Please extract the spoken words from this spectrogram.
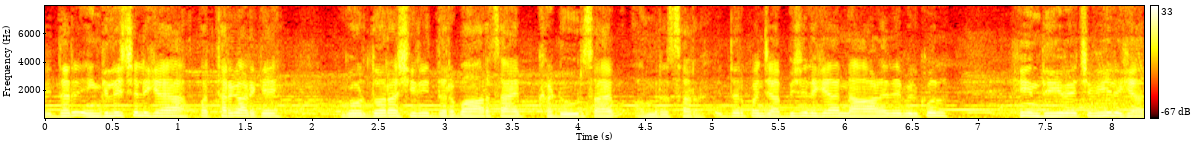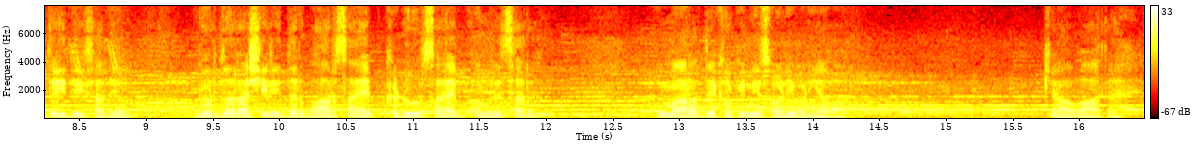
ਇੱਧਰ ਇੰਗਲਿਸ਼ ਚ ਲਿਖਿਆ ਹੈ ਪੱਥਰ ਘੜ ਕੇ। ਗੁਰਦੁਆਰਾ ਸ਼੍ਰੀ ਦਰਬਾਰ ਸਾਹਿਬ, ਖਡੂਰ ਸਾਹਿਬ, ਅੰਮ੍ਰਿਤਸਰ। ਇੱਧਰ ਪੰਜਾਬੀ ਚ ਲਿਖਿਆ, ਨਾਲ ਇਹਦੇ ਬਿਲਕੁਲ ਹਿੰਦੀ ਵਿੱਚ ਵੀ ਲਿਖਿਆ ਤੁਸੀਂ ਦੇਖ ਸਕਦੇ ਹੋ। ਗੁਰਦੁਆਰਾ ਸ਼੍ਰੀ ਦਰਬਾਰ ਸਾਹਿਬ, ਖਡੂਰ ਸਾਹਿਬ, ਅੰਮ੍ਰਿਤਸਰ। ਇਮਾਰਤ ਦੇਖੋ ਕਿੰਨੀ ਸੋਹਣੀ ਬਣੀ ਬਣੀਆ ਵਾ। ਕੀ ਬਾਤ ਹੈ।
